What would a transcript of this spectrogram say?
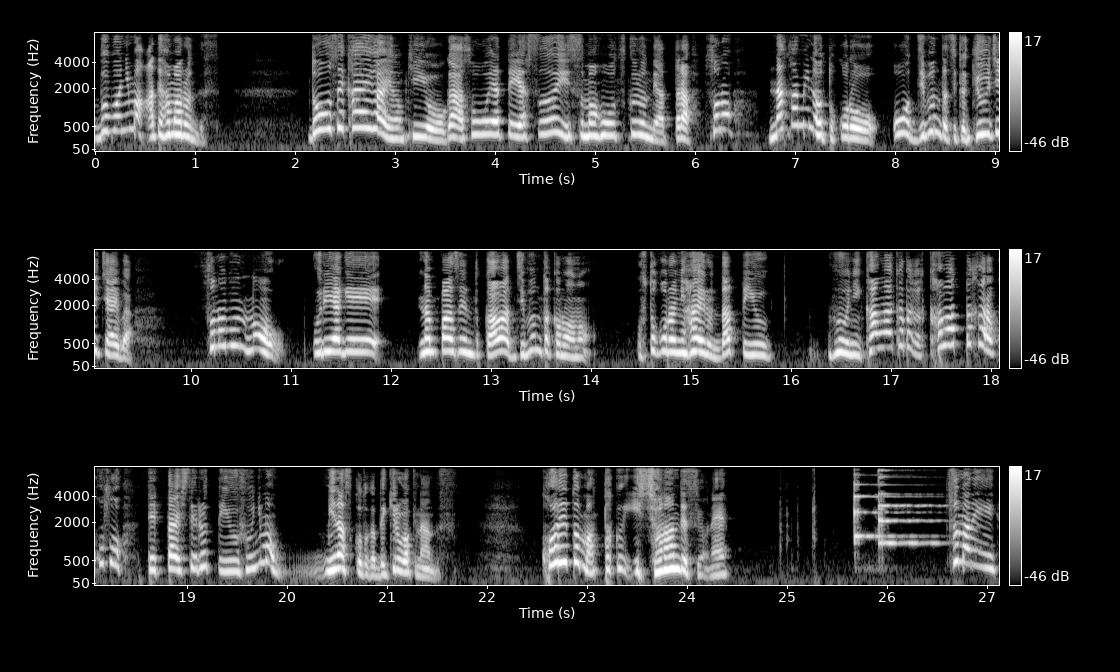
部分にも当てはまるんです。どうせ海外の企業がそうやって安いスマホを作るんであったらその中身のところを自分たちが牛耳っちゃえばその分の売り上げ何パーセントかは自分たちの懐に入るんだっていう風に考え方が変わったからこそ撤退してるっていう風にも見なすことができるわけなんです。これと全く一緒なんですよね。つまり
